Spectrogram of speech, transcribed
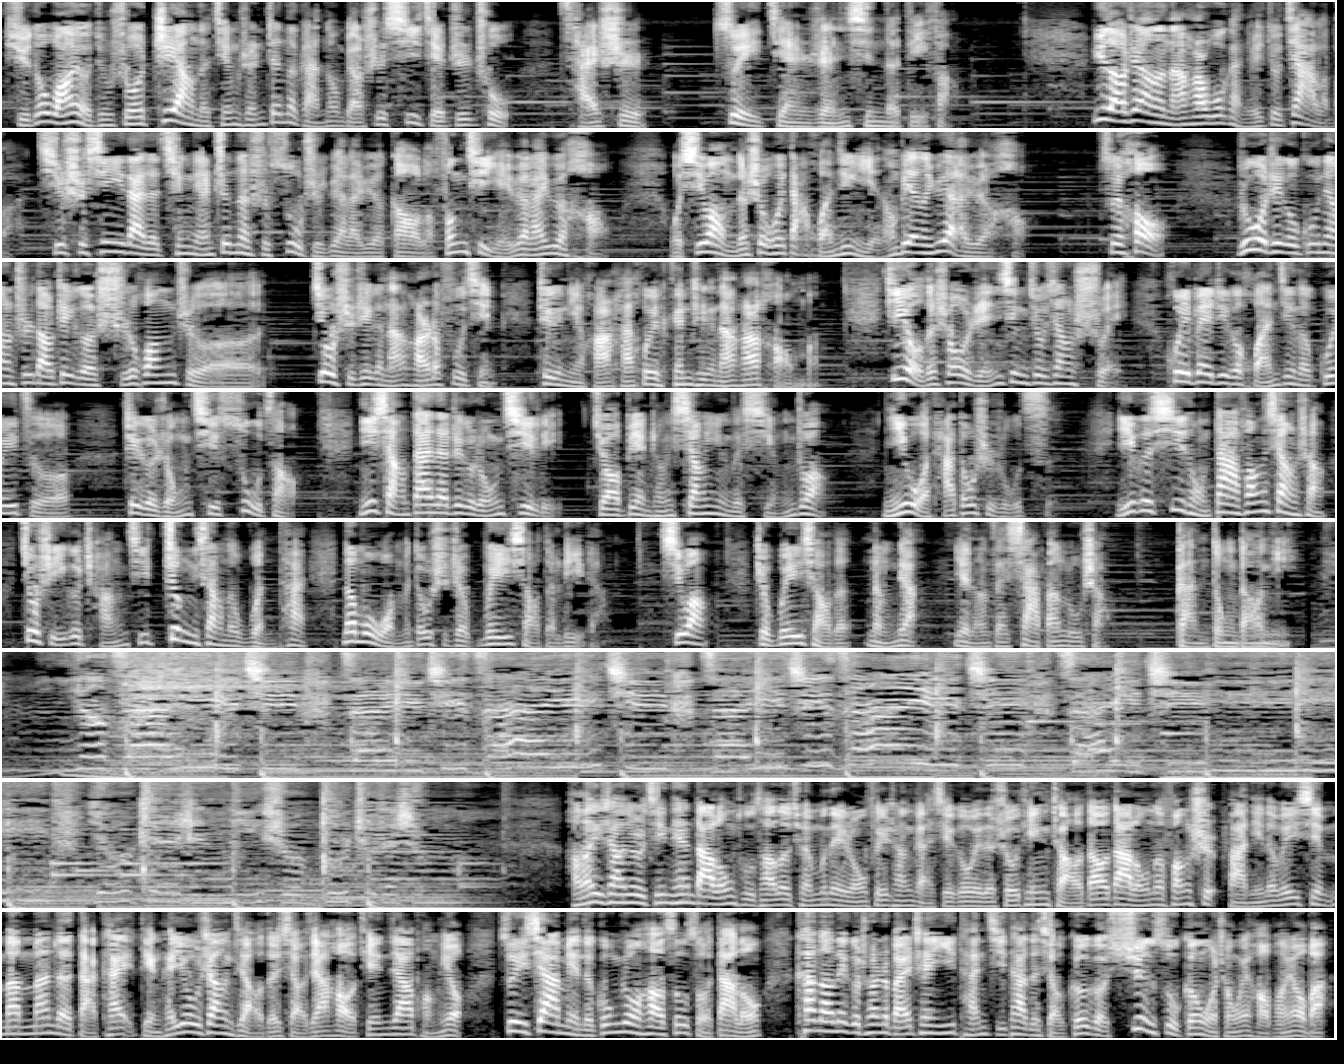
许多网友就说，这样的精神真的感动，表示细节之处才是最见人心的地方。遇到这样的男孩，我感觉就嫁了吧。其实新一代的青年真的是素质越来越高了，风气也越来越好。我希望我们的社会大环境也能变得越来越好。最后，如果这个姑娘知道这个拾荒者就是这个男孩的父亲，这个女孩还会跟这个男孩好吗？其实有的时候人性就像水，会被这个环境的规则、这个容器塑造。你想待在这个容器里，就要变成相应的形状。你我他都是如此。一个系统大方向上就是一个长期正向的稳态，那么我们都是这微小的力量，希望这微小的能量也能在下班路上感动到你。要在一起，在一起，在一起，在一起，在一起，在一起，有个人你说不出的什么。好了，以上就是今天大龙吐槽的全部内容。非常感谢各位的收听。找到大龙的方式，把您的微信慢慢的打开，点开右上角的小加号，添加朋友，最下面的公众号搜索大龙，看到那个穿着白衬衣弹吉他的小哥哥，迅速跟我成为好朋友吧。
